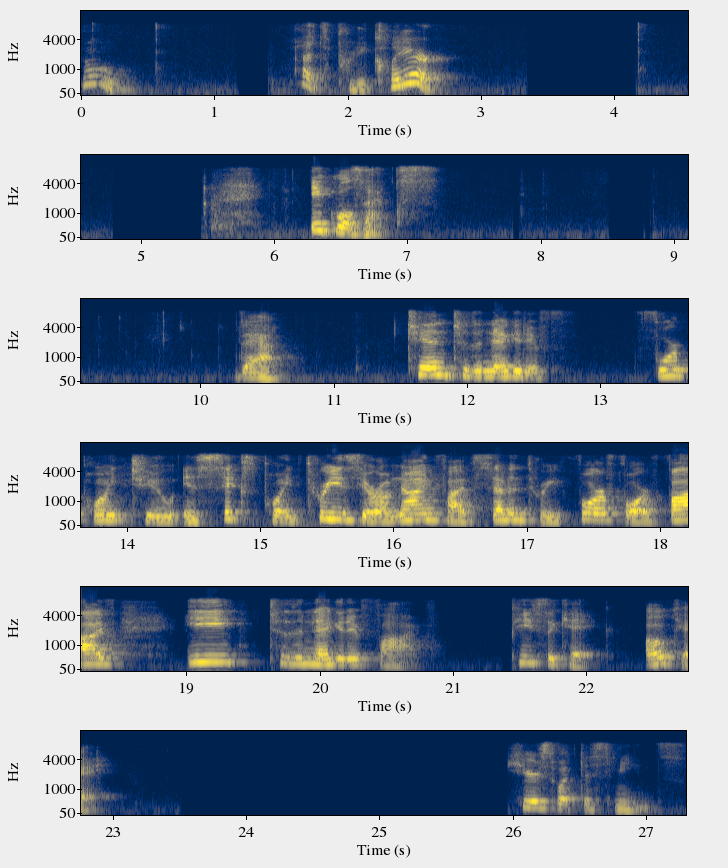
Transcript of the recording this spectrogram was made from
Oh, that's pretty clear. Equals X. That 10 to the negative 4.2 is 6.309573445 e to the negative 5. Piece of cake. Okay. Here's what this means.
